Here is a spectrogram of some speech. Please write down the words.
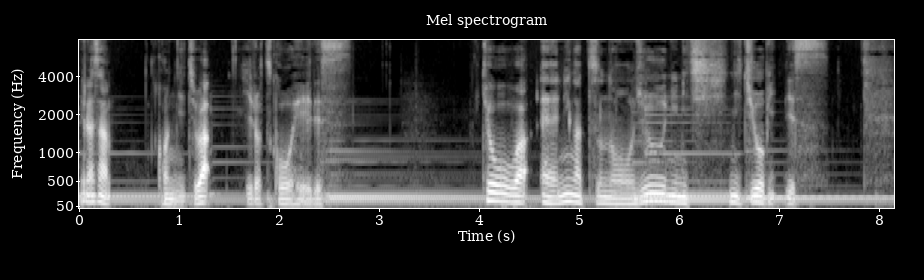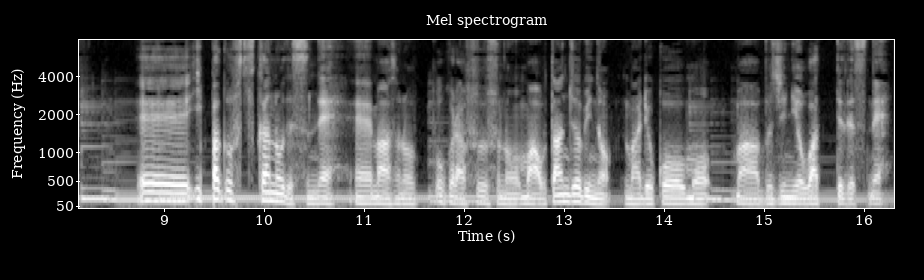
皆さんこんにちは。広津光平です。今日は、え2月の12日日曜日です。えー、1泊2日のですね、えー、まあその僕ら夫婦の、まあ、お誕生日の、まあ、旅行も、まあ、無事に終わってですね、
